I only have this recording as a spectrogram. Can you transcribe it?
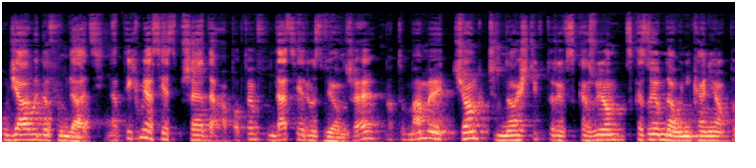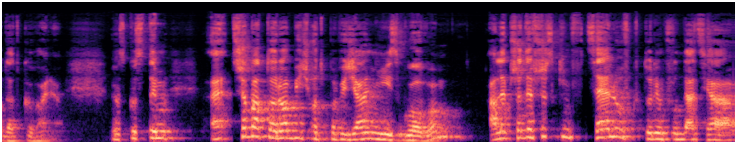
udziały do fundacji, natychmiast je sprzeda, a potem fundacja rozwiąże, no to mamy ciąg czynności, które wskazują, wskazują na unikanie opodatkowania. W związku z tym e, trzeba to robić odpowiedzialnie i z głową, ale przede wszystkim w celu, w którym fundacja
